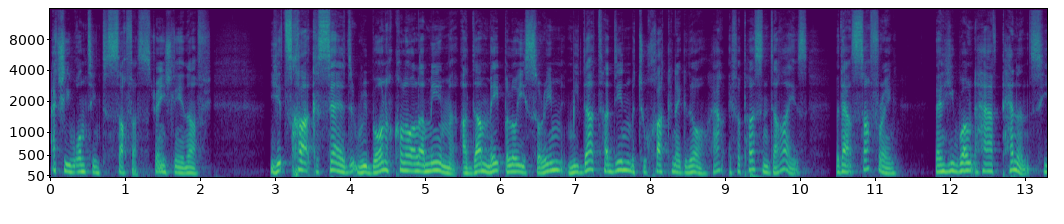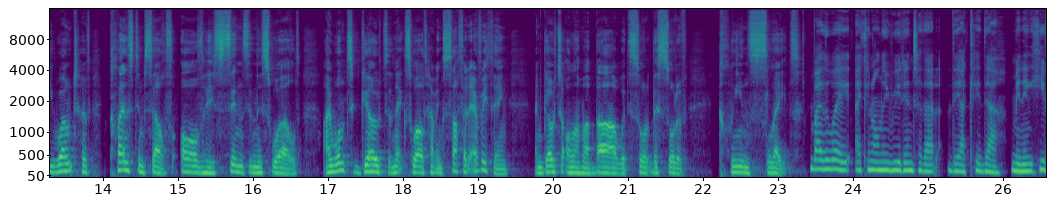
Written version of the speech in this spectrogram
actually wanting to suffer, strangely enough. Yitzchak said, Ribon kol olamim, Adam meit below yisorim, midat hadin metucha knegdo. How, if a person dies without suffering, then he won't have penance. He won't have cleansed himself of his sins in this world. I want to go to the next world having suffered everything and go to Olam Haba with sort of this sort of clean slate. By the way, I can only read into that the Akedah, meaning he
